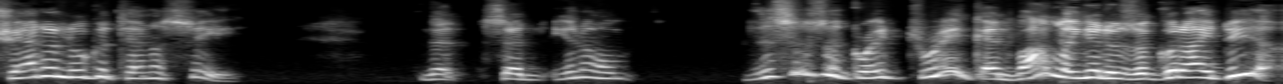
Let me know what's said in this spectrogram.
Chattanooga, Tennessee, that said, you know, this is a great drink and bottling it is a good idea.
